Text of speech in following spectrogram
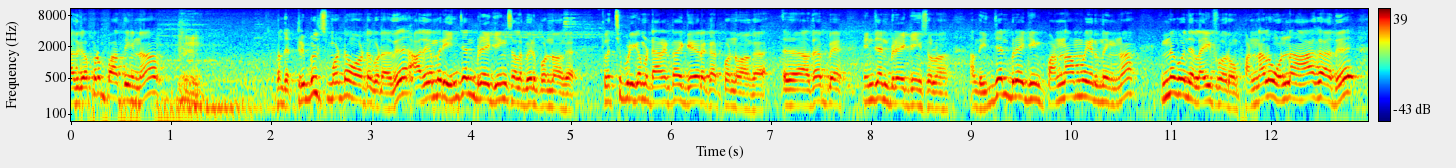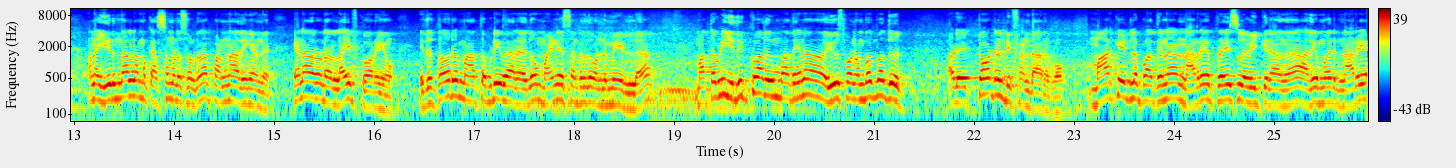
அதுக்கப்புறம் பார்த்தீங்கன்னா அந்த ட்ரிபிள்ஸ் மட்டும் ஓட்டக்கூடாது. அதே மாதிரி இன்ஜின் பிரேக்கிங் சில பேர் பண்ணுவாங்க. கிளச் பிடிக்காம டேரெக்டாக கேரை கட் பண்ணுவாங்க. அதான் இன்ஜின் பிரேக்கிங் சொல்லுவாங்க. அந்த இன்ஜின் பிரேக்கிங் பண்ணாமல் இருந்தீங்கன்னா இன்னும் கொஞ்சம் லைஃப் வரும். பண்ணாலும் ஒன்றும் ஆகாது. ஆனால் இருந்தாலும் நம்ம கஸ்டமரை சொல்கிறேன் பண்ணாதீங்கன்னு. ஏன்னா அவரோட லைஃப் குறையும். இதை தவிர மற்றபடி வேறு எதுவும் மைனஸ்ன்றது ஒன்றுமே இல்லை. மற்றபடி இதுக்கும் அதுக்கும் பார்த்தீங்கன்னா யூஸ் பண்ணும்போது அது அது டோட்டல் டிஃப்ரெண்ட்டாக இருக்கும். மார்க்கெட்டில் பார்த்தீங்கன்னா நிறைய ப்ரைஸில் விற்கிறாங்க அதே மாதிரி நிறைய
